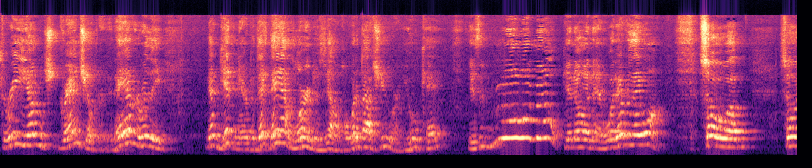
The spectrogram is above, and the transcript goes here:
three young grandchildren, and they haven't really they're getting there, but they, they haven't learned to yell, well, what about you? Are you okay? Is it, no, milk, you know, and, and whatever they want. So, um, so,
